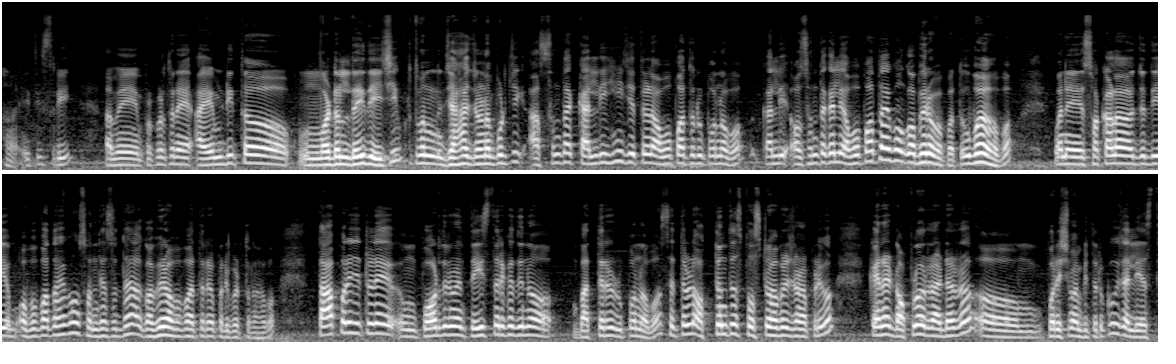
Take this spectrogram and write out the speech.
হ্যাঁ এতিশ্রী আমি প্রকৃতনে আইএমডি তো মডেল দিয়েছি বর্তমান যা জনাপড়ছে কালি হি যেত অবপাত রূপ নব কালি আসন্তা কালি অবপাত এবং গভীর অবপাত উভয় হব মানে সকাল যদি অবপাত হব সন্ধ্যা সুদ্ধা গভীর অবপাতের পরিবর্তন হব তাপরে যেত পরদিন মানে তেইশ তারিখ দিন বাত্যার রূপ নব সেত অত্যন্ত স্পষ্ট ভাবে জনাপড়ব কেন ডপলর রাডার পরিসীমা ভিতরক চালি আসব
